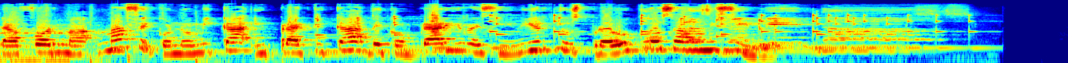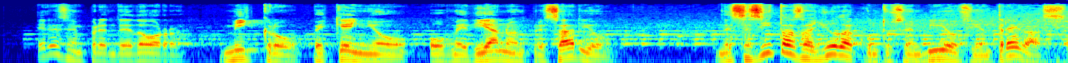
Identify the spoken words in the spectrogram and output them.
la forma más económica y práctica de comprar y recibir tus productos a domicilio. ¿Eres emprendedor, micro, pequeño o mediano empresario? ¿Necesitas ayuda con tus envíos y entregas?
